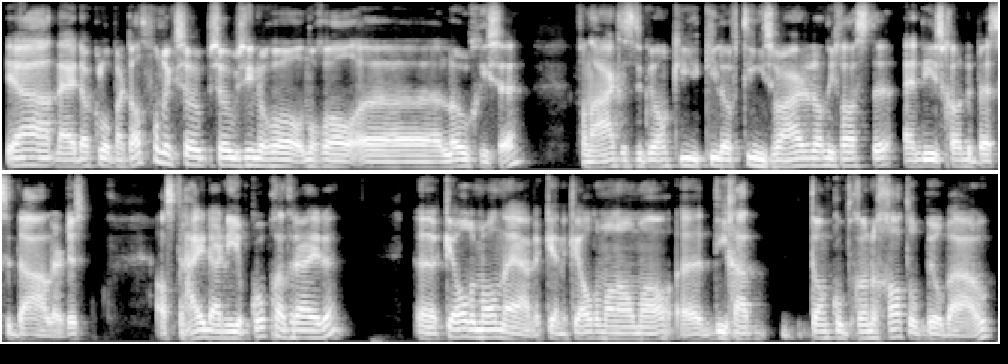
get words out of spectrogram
Ja, nee, dat klopt. Maar dat vond ik zo, zo bezien nog wel, nog wel uh, logisch, hè? Van Aert is natuurlijk wel een kilo of tien zwaarder dan die gasten. En die is gewoon de beste daler. Dus als hij daar niet op kop gaat rijden. Uh, Kelderman, nou ja, we kennen Kelderman allemaal. Uh, die gaat, dan komt er gewoon een gat op Bilbao.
